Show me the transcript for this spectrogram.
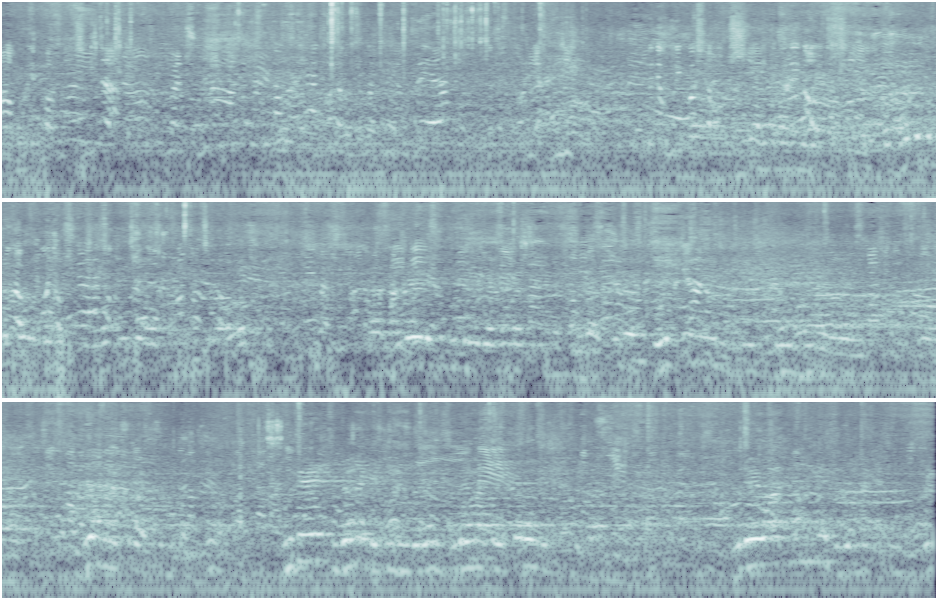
아, 우리가 진짜 정말 중요한 해야 된다고 생각해요. 그래야 우리 알리. 근데 우리 것이 없이 우리가 없이 우리가 우리 것이 없이 거 없잖아요. 그런 것처럼 계신 분들에 대한 생각을 드리겠습니다. 지금 교육진이 위험할 수가 있으니까요. 무대 주변에 계신 분들은 무대만 꼭 떨어지시기 바랍니다. 무대와 상대 주변에 계신 분들은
